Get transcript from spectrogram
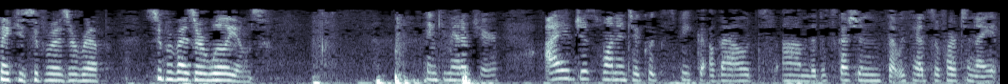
Thank you, Supervisor Ripp. Supervisor Williams. Thank you, Madam Chair. I just wanted to quick speak about um, the discussions that we've had so far tonight.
